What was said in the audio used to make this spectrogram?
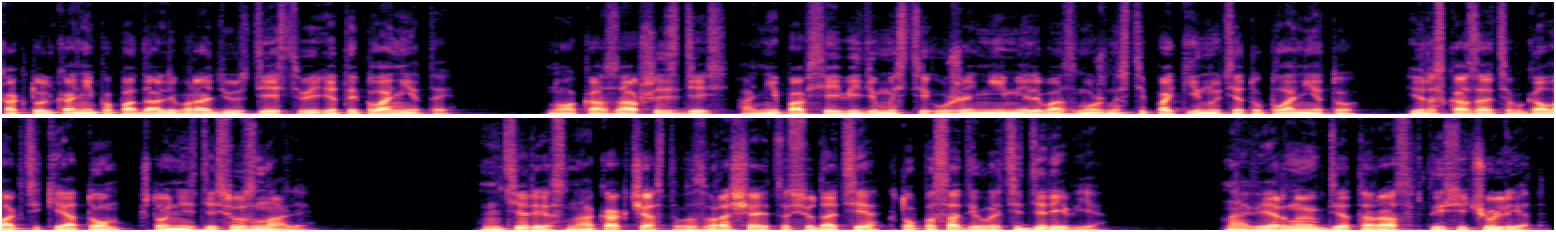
как только они попадали в радиус действия этой планеты. Но оказавшись здесь, они, по всей видимости, уже не имели возможности покинуть эту планету и рассказать в галактике о том, что они здесь узнали. Интересно, а как часто возвращаются сюда те, кто посадил эти деревья? Наверное, где-то раз в тысячу лет,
